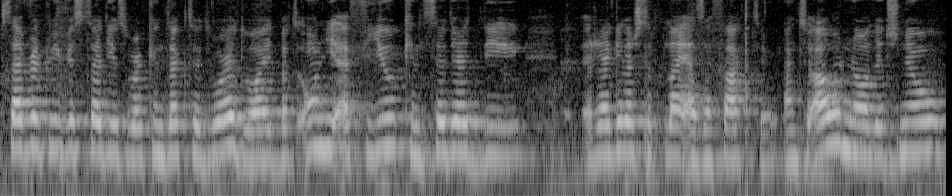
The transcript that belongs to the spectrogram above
several previous studies were conducted worldwide, but only a few considered the regular supply as a factor. And to our knowledge, no,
